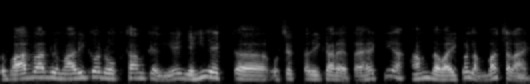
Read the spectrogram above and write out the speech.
तो बार बार बीमारी को रोकथाम के लिए यही एक उचित तरीका रहता है कि हम दवाई को लंबा चलाएँ।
